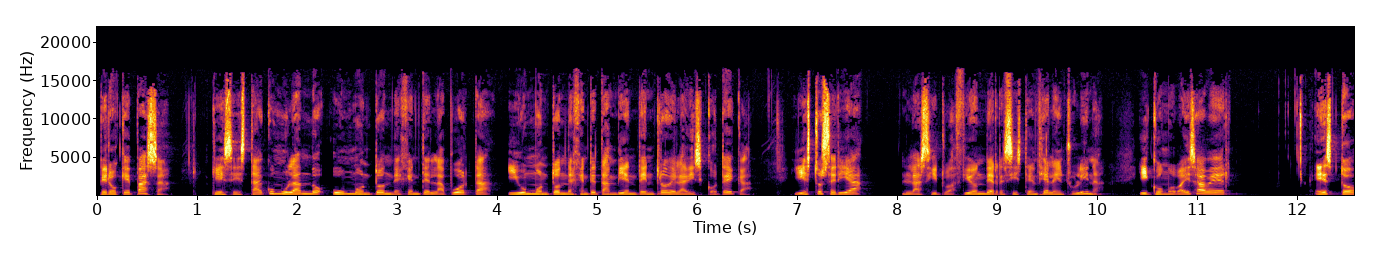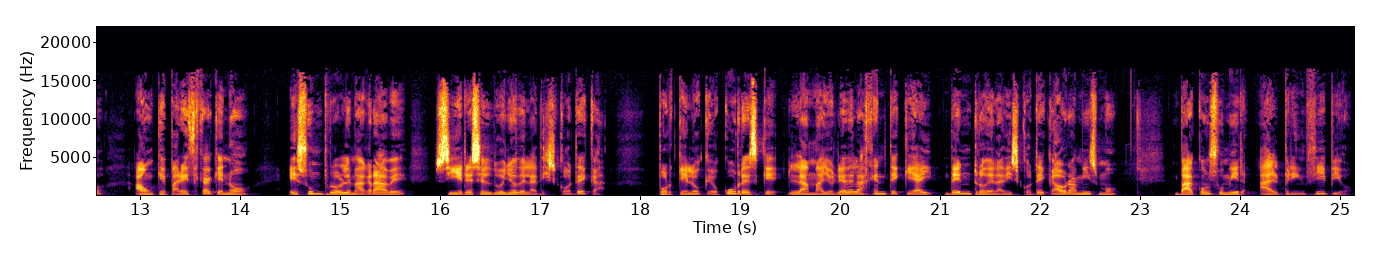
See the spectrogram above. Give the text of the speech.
Pero ¿qué pasa? Que se está acumulando un montón de gente en la puerta y un montón de gente también dentro de la discoteca. Y esto sería la situación de resistencia a la insulina. Y como vais a ver, esto, aunque parezca que no, es un problema grave si eres el dueño de la discoteca. Porque lo que ocurre es que la mayoría de la gente que hay dentro de la discoteca ahora mismo va a consumir al principio,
